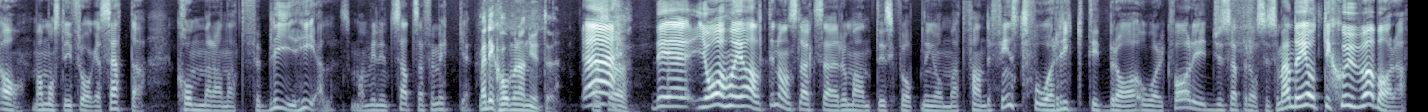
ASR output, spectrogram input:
ja, man måste ifrågasätta, kommer han att förbli hel? Så man vill inte satsa för mycket. Men det kommer han ju inte. Äh, alltså... det, jag har ju alltid någon slags här romantisk förhoppning om att fan det finns två riktigt bra år kvar i Giuseppe Rossi som ändå är 87 bara.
